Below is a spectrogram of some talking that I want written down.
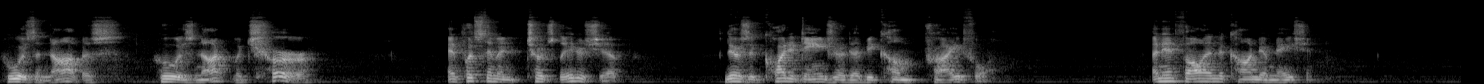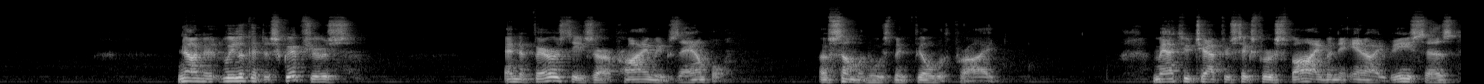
who is a novice, who is not mature, and puts them in church leadership, there's a, quite a danger to become prideful and then fall into condemnation. Now, we look at the scriptures, and the Pharisees are a prime example of someone who has been filled with pride. Matthew chapter 6 verse 5 in the NIV says,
